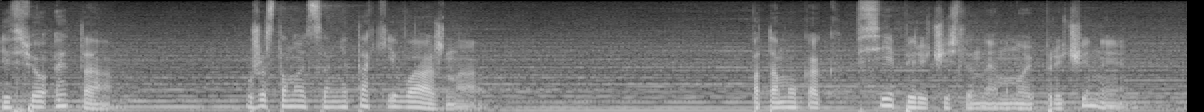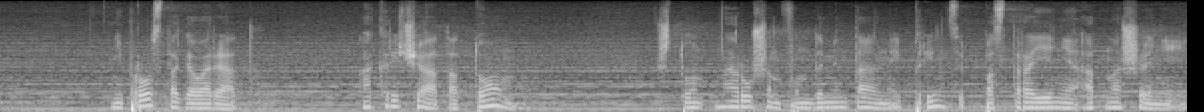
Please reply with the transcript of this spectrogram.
И все это уже становится не так и важно, потому как все перечисленные мной причины не просто говорят, а кричат о том, что нарушен фундаментальный принцип построения отношений,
